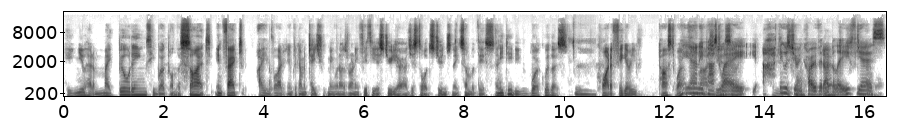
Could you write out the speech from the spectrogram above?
He knew how to make buildings. He worked on the site. In fact, I invited him to come and teach with me when I was running fifth year studio. I just thought students need some of this. And he did. He worked with us. Mm. Quite a figure. He passed away. He think, only last passed year, away. yeah, I think it was during before. COVID, I believe. it's Yes.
